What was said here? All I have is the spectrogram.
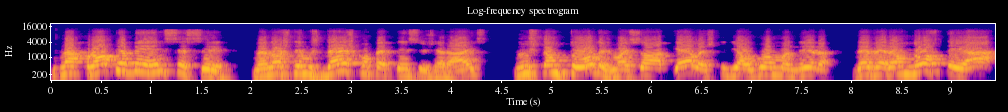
na própria BNCC. Né? Nós temos dez competências gerais, não estão todas, mas são aquelas que, de alguma maneira, deverão nortear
